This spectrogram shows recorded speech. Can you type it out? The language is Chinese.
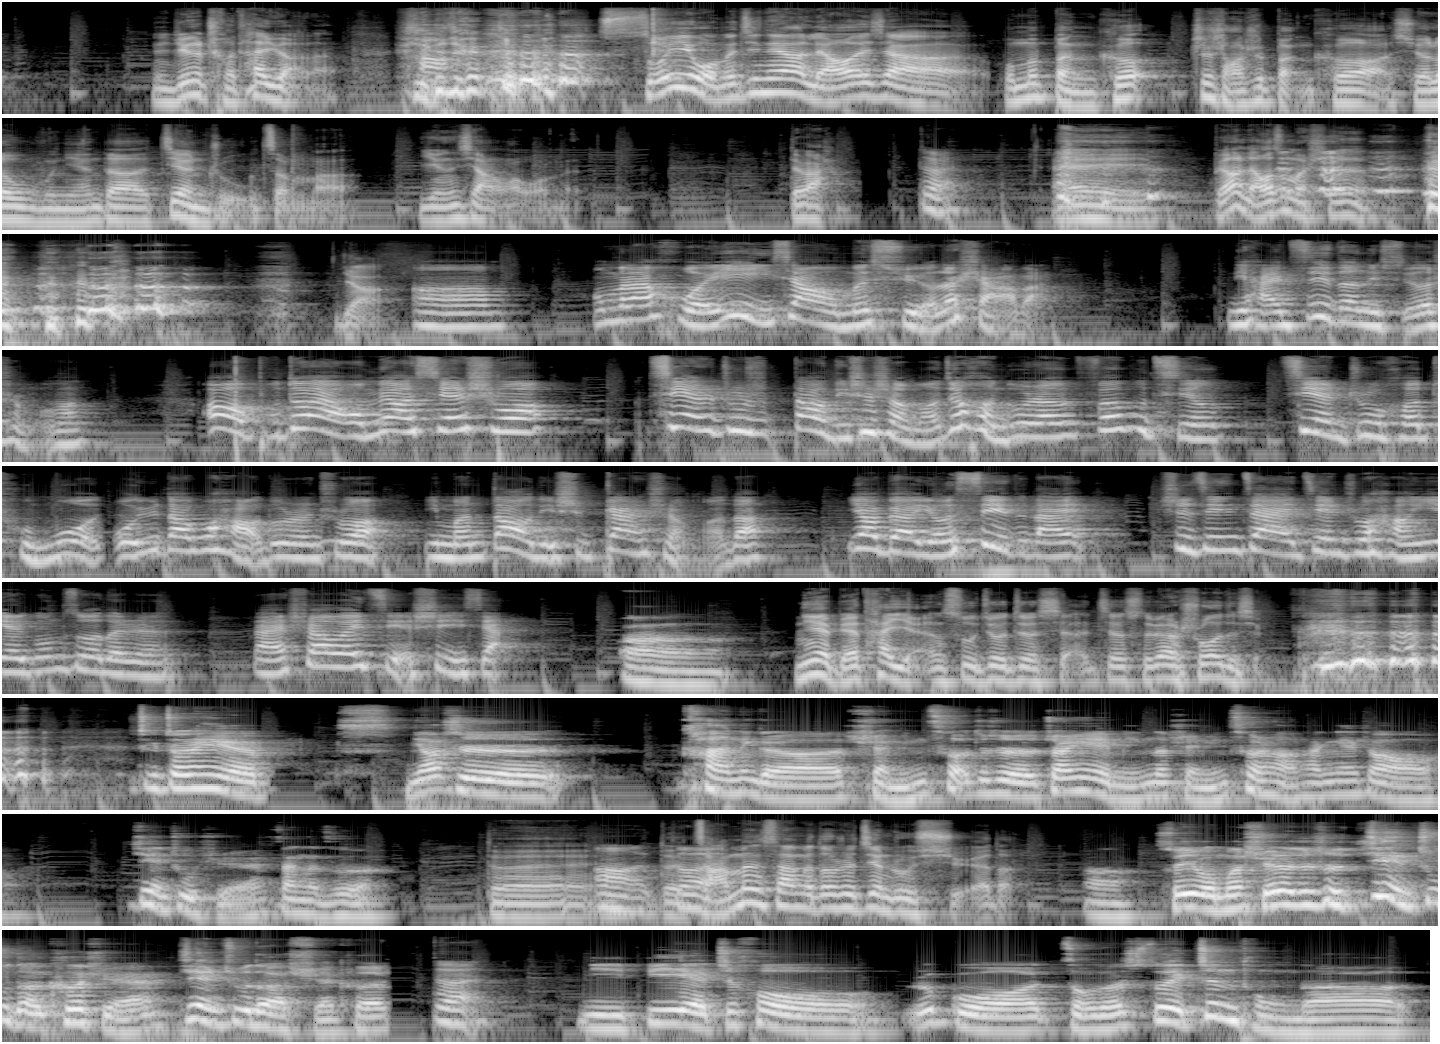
你这个扯太远了。所以，我们今天要聊一下我们本科，至少是本科啊，学了五年的建筑怎么影响了我们，对吧？对。哎，不要聊这么深。呀。嗯，我们来回忆一下我们学了啥吧。你还记得你学了什么吗？哦，不对，我们要先说建筑到底是什么，就很多人分不清。建筑和土木，我遇到过好多人说，你们到底是干什么的？要不要由 Seed 来，至今在建筑行业工作的人来稍微解释一下？嗯，你也别太严肃，就就想就随便说就行。这个专业，你要是看那个选名册，就是专业名的选名册上，它应该叫建筑学三个字。对，嗯，对，咱们三个都是建筑学的。啊，所以我们学的就是建筑的科学，建筑的学科。对，你毕业之后，如果走的是最正统的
